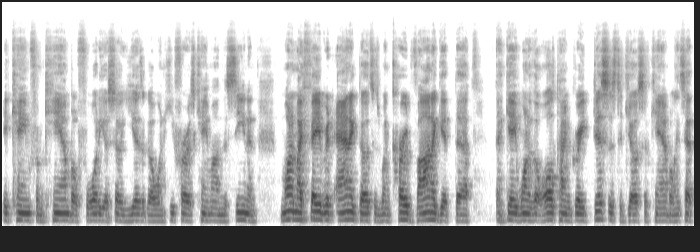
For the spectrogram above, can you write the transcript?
it came from Campbell 40 or so years ago when he first came on the scene. And one of my favorite anecdotes is when Kurt Vonnegut uh, gave one of the all-time great disses to Joseph Campbell. He said,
